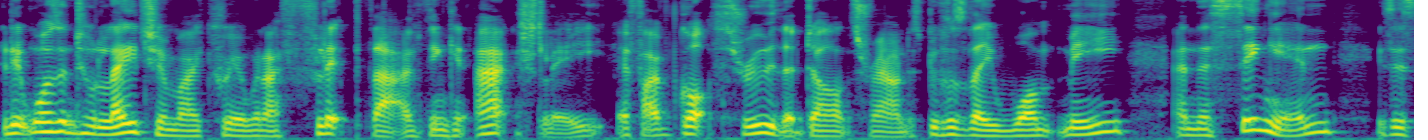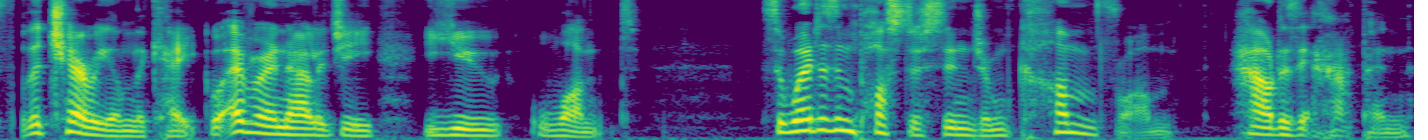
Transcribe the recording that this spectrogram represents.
And it wasn't until later in my career when I flipped that and thinking, actually, if I've got through the dance round, it's because they want me, and the singing is just the cherry on the cake, whatever analogy you want. So, where does imposter syndrome come from? How does it happen?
